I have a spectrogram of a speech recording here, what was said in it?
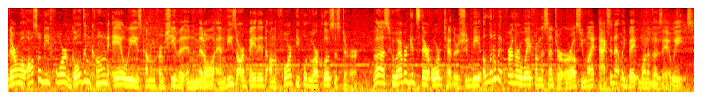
There will also be four Golden Cone AoEs coming from Shiva in the middle, and these are baited on the four people who are closest to her. Thus, whoever gets their orb tethers should be a little bit further away from the center or else you might accidentally bait one of those AoEs.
